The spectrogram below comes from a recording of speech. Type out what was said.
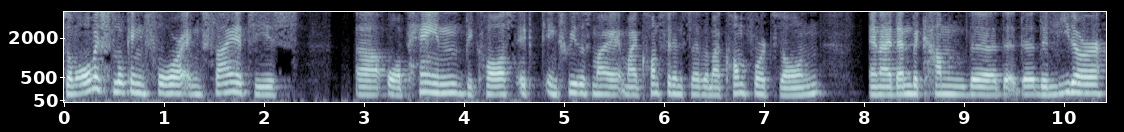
So I'm always looking for anxieties uh, or pain because it increases my my confidence level, my comfort zone, and I then become the the, the, the leader,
